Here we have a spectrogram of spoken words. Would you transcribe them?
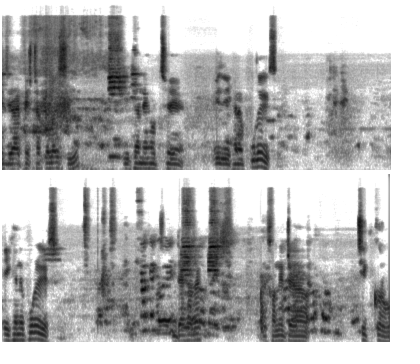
এই যে আইপিএসটা খোলাইছি, এখানে হচ্ছে এই যে এখানে পুড়ে গেছে। এইখানে পুড়ে গেছে। দেখা যাক। এখন এটা ঠিক করব।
